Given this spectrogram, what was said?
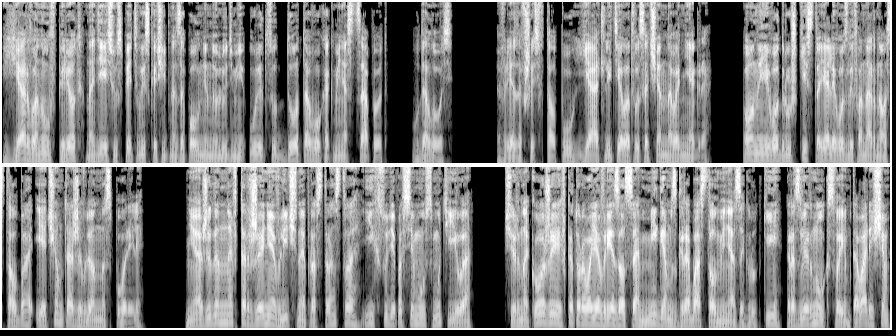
Я рванул вперед, надеясь успеть выскочить на заполненную людьми улицу до того, как меня сцапают. Удалось. Врезавшись в толпу, я отлетел от высоченного негра. Он и его дружки стояли возле фонарного столба и о чем-то оживленно спорили. Неожиданное вторжение в личное пространство их, судя по всему, смутило, Чернокожий, в которого я врезался, мигом сгробастал меня за грудки, развернул к своим товарищам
